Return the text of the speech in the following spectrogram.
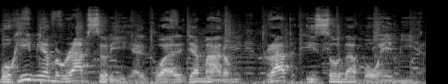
Bohemian Rhapsody, el cual llamaron Rap y Soda Bohemia.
